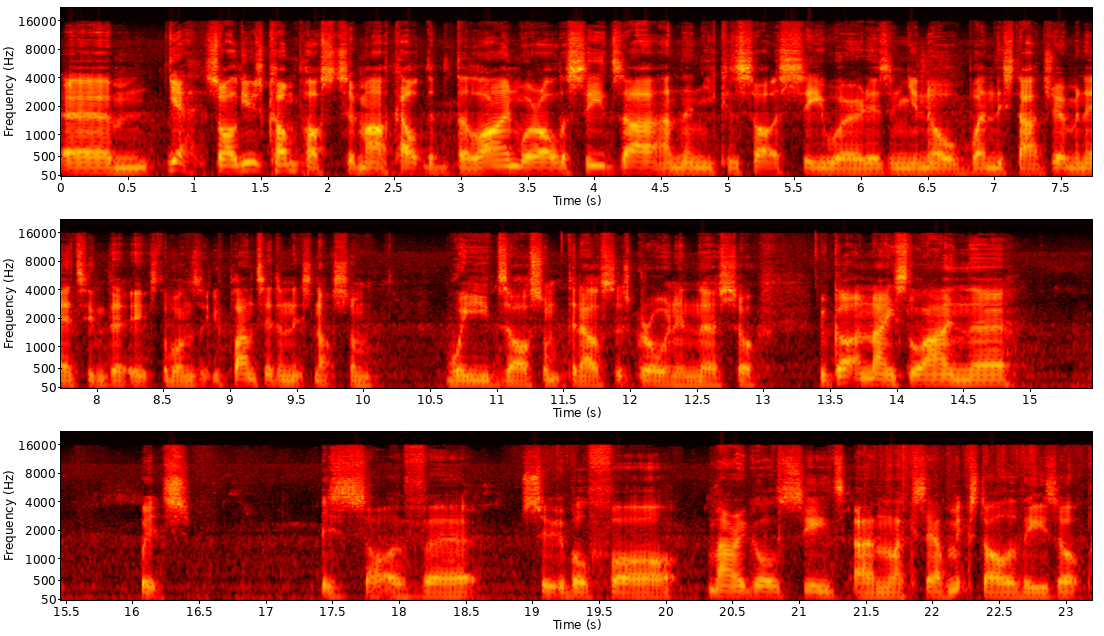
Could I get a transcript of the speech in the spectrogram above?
um, yeah, so I'll use compost to mark out the, the line where all the seeds are, and then you can sort of see where it is, and you know when they start germinating that it's the ones that you've planted and it's not some weeds or something else that's growing in there. So we've got a nice line there, which is sort of uh, suitable for marigold seeds. And like I say, I've mixed all of these up,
